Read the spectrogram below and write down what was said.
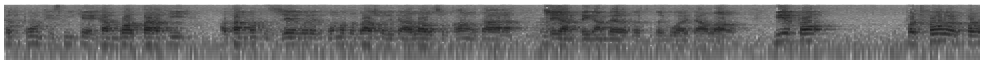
këtë punë fisnike e kanë bërë para tij ata më të zgjedhurit dhe më të dashurit e Allahut subhanahu wa ta'ala që janë pejgamberët dhe të dërguarit e Allahut. Mirëpo, për të folur për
